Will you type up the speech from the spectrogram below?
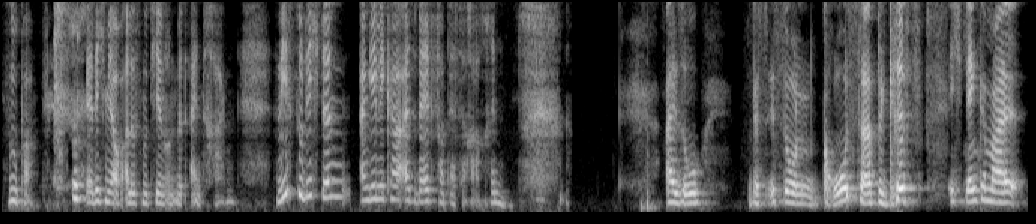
super. Werde ich mir auch alles notieren und mit eintragen. Siehst du dich denn, Angelika, als Weltverbessererin? Also, das ist so ein großer Begriff. Ich denke mal,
